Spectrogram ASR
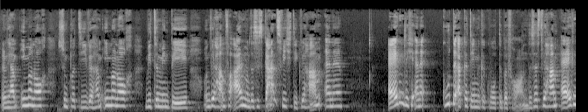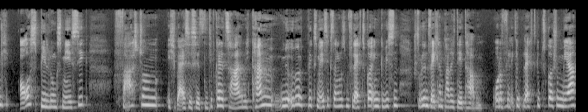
weil wir haben immer noch Sympathie, wir haben immer noch Vitamin B und wir haben vor allem, und das ist ganz wichtig, wir haben eine, eigentlich eine gute Akademikerquote bei Frauen. Das heißt, wir haben eigentlich ausbildungsmäßig fast schon, ich weiß es jetzt nicht, ich habe keine Zahlen, ich kann mir überblicksmäßig sagen, dass wir vielleicht sogar in gewissen Studienfächern Parität haben. Oder vielleicht, vielleicht gibt es sogar schon mehr,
